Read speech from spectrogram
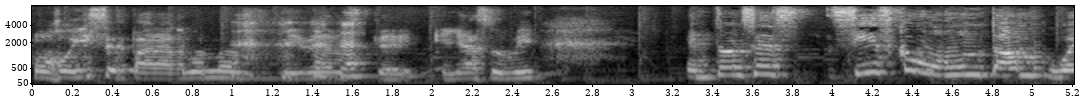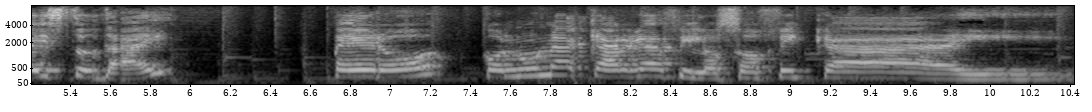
o hice para algunos videos que, que ya subí. Entonces, sí es como un dumb ways to die, pero con una carga filosófica y,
